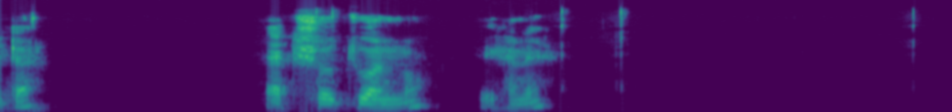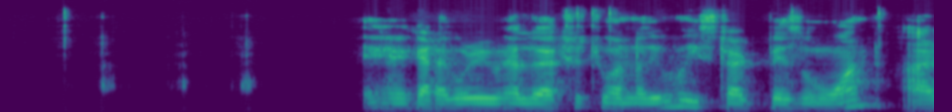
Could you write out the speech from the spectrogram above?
এটা, একশো চুয়ান্ন এখানে। এখানে ক্যাটাগরির ভ্যালু একশো চুয়ান্ন দিব স্টার্ট পেজ ওয়ান আর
